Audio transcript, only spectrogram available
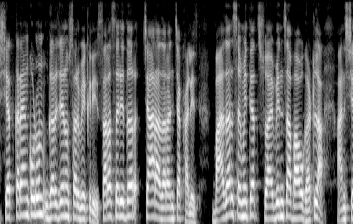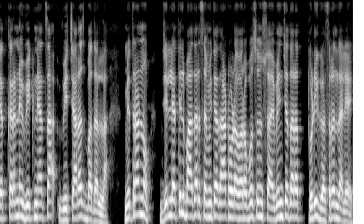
शेतकऱ्यांकडून गरजेनुसार विक्री सरासरी दर चार हजारांच्या खालीच. बाजार समित्यात सोयाबीनचा भाव घटला आणि शेतकऱ्यांनी विकण्याचा विचारच बदलला. मित्रांनो जिल्ह्यातील बाजार समित्यात आठवड्याभरापासून सोयाबीनच्या दरात थोडी घसरण झाली आहे.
